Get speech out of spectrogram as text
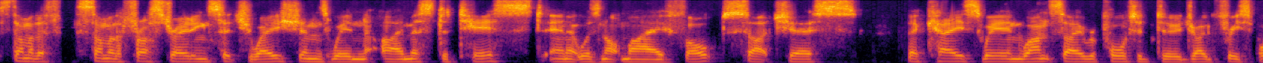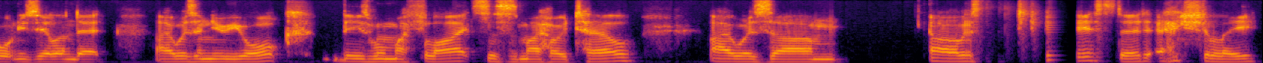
some of the some of the frustrating situations when I missed a test and it was not my fault, such as the case when once I reported to Drug Free Sport New Zealand that I was in New York. These were my flights. This is my hotel. I was um, I was tested actually.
